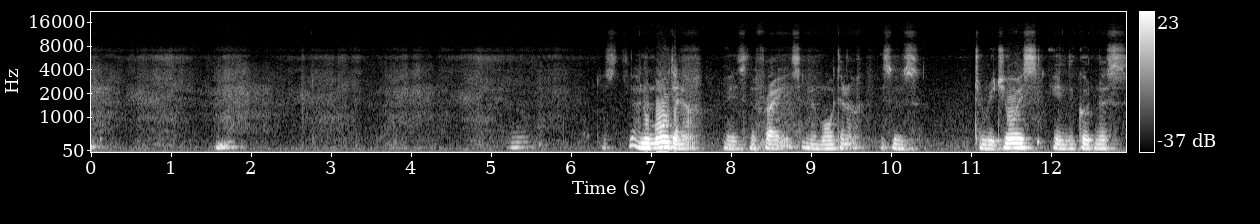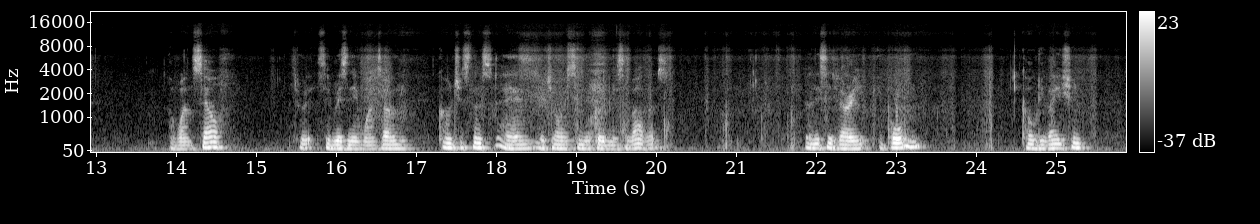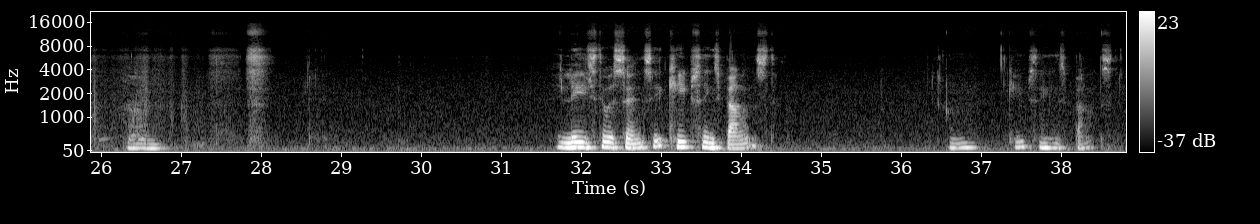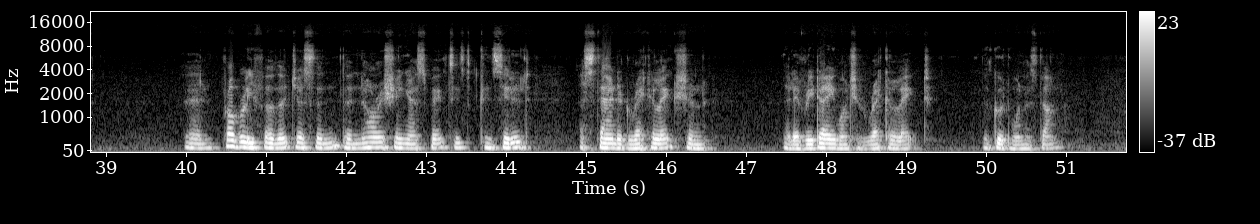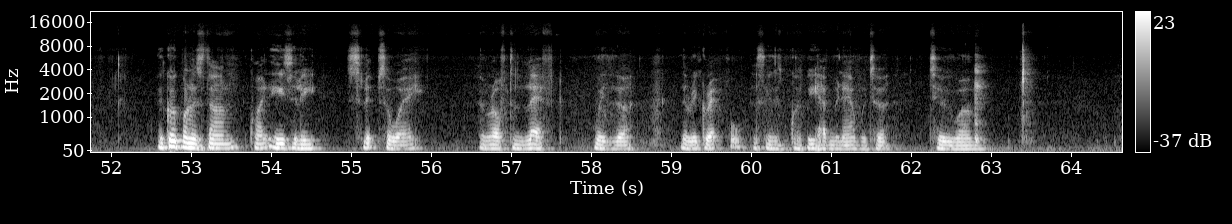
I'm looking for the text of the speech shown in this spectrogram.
Just anumodana is the phrase, anumodana. This is to rejoice in the goodness of oneself, through it's arisen in one's own consciousness, and rejoice in the goodness of others. And this is very important cultivation. Um, it leads to a sense, it keeps things balanced. Mm, keeps things balanced. And probably for the, just the, the nourishing aspect, it's considered a standard recollection that every day one should recollect the good one has done. The good one has done quite easily slips away, and we're often left with the, the regretful, the things because we haven't been able to to um,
